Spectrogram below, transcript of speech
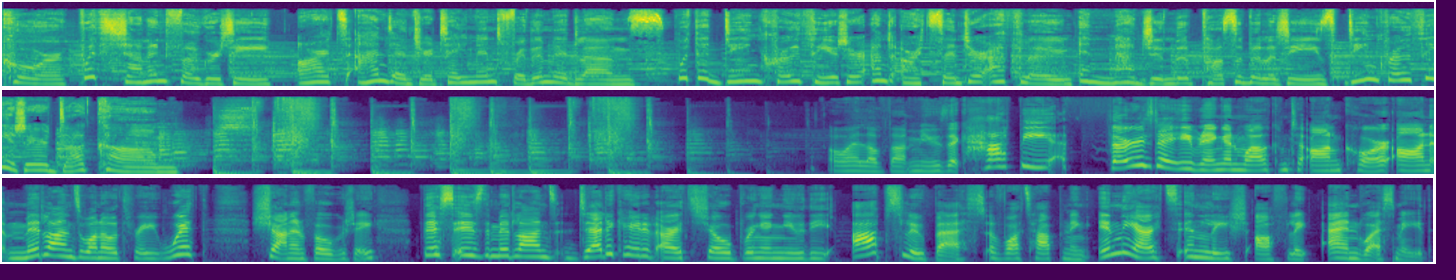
Encore with Shannon Fogarty. Arts and entertainment for the Midlands. With the Dean Crowe Theatre and Arts Centre Athlone. Imagine the possibilities. DeanCroweTheatre.com. Oh, I love that music. Happy Thursday evening and welcome to Encore on Midlands 103 with Shannon Fogarty. This is the Midlands dedicated arts show bringing you the absolute best of what's happening in the arts in Laois, Offaly and Westmeath.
